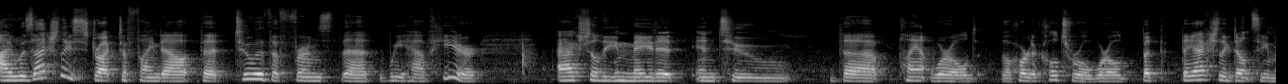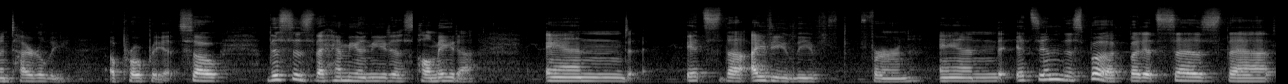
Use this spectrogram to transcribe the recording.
I was actually struck to find out that two of the ferns that we have here actually made it into the plant world, the horticultural world, but they actually don't seem entirely appropriate. So this is the Hemionitis palmata, and it's the ivy-leaved fern, and it's in this book, but it says that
